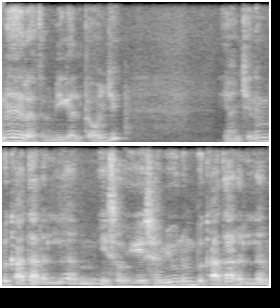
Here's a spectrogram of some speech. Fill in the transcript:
ምህረት ነው የሚገልጠው እንጂ ያንቺንም ብቃት አይደለም፣ የሰውዬ የሰሚውንም ብቃት አይደለም፣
